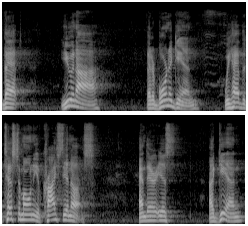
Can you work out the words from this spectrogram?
that you and I, that are born again, we have the testimony of Christ in us. And there is, again,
